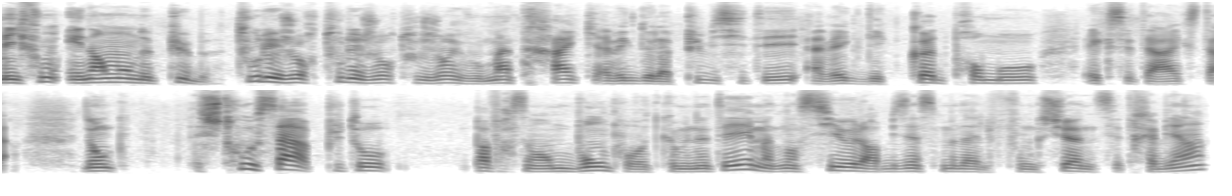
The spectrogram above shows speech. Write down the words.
mais ils font énormément de pubs. Tous les jours, tous les jours, tous les jours, ils vous matraquent avec de la publicité, avec des codes promo, etc. etc. Donc, je trouve ça plutôt pas forcément bon pour votre communauté. Maintenant, si eux, leur business model fonctionne, c'est très bien.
